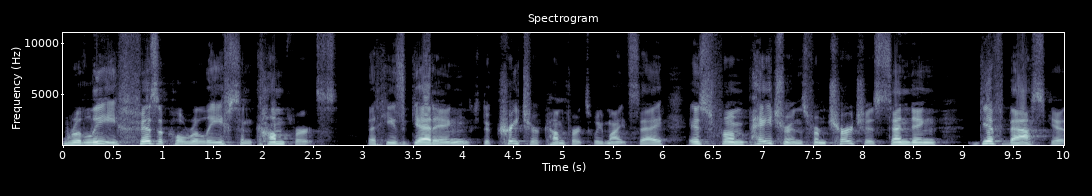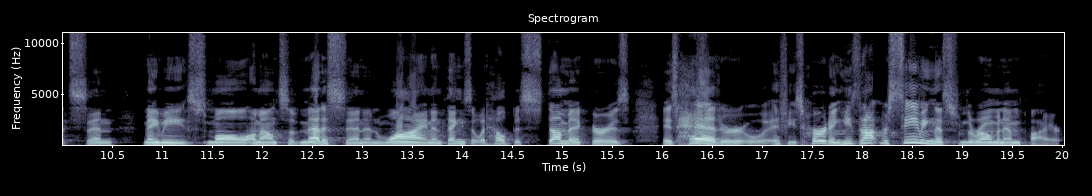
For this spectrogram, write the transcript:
relief, physical reliefs and comforts that he's getting, the creature comforts we might say, is from patrons, from churches sending gift baskets and maybe small amounts of medicine and wine and things that would help his stomach or his, his head or if he's hurting. He's not receiving this from the Roman Empire.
